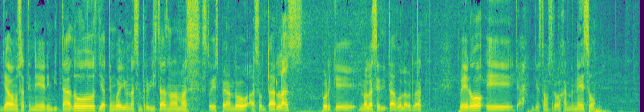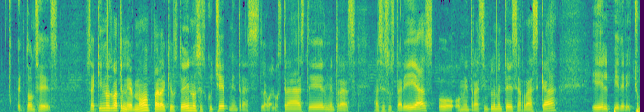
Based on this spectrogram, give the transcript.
Ya vamos a tener invitados, ya tengo ahí unas entrevistas, nada más estoy esperando a soltarlas porque no las he editado, la verdad. Pero eh, ya, ya estamos trabajando en eso. Entonces, pues aquí nos va a tener, ¿no? Para que usted nos escuche mientras lava los trastes, mientras hace sus tareas o, o mientras simplemente se rasca el pie derecho.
